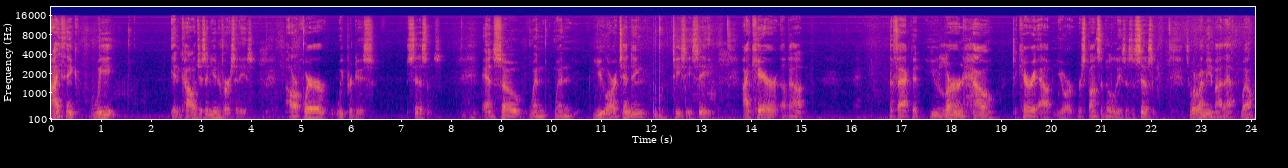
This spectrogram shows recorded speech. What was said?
I think we, in colleges and universities, are where we produce citizens. Mm-hmm. And so when, when you are attending TCC, I care about the fact that you learn how to carry out your responsibilities as a citizen. So, what do I mean by that? Well,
